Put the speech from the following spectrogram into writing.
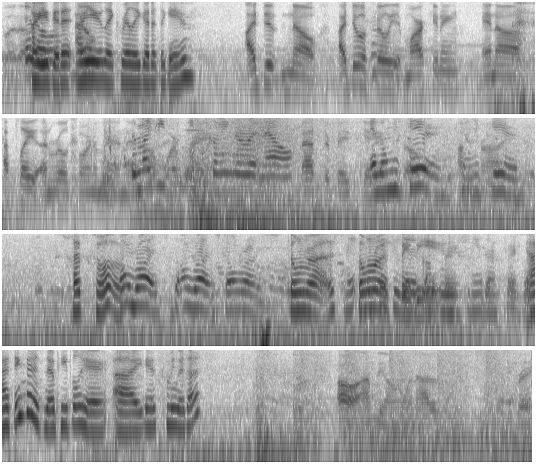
but uh, Are you good at? Are you like really good at the game? I do no, I do affiliate marketing, and uh I play Unreal Tournament. And, There might uh, be people coming here right now. faster paced games. Hey, don't be so scared. I'm Don't be trying. scared. That's cool. Don't rush. Don't rush. Don't rush. Don't rush. Make, Don't make rush, sure you get a gun baby. first. You need first. Yeah, I think there's no people here. Uh, are you guys coming with us? Oh, I'm the only one out of frick.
